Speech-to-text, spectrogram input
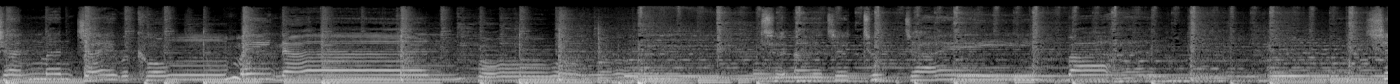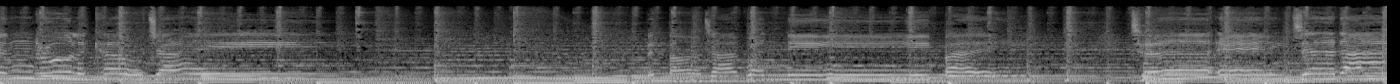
ฉันมั่นใจว่าคงไม่นานโอ้โอโอ้เธออาจจะทุกข์ใจบ้างฉันรู้และเข้าใจ แต่ต่อจากวันนี้ไป เธอเองจะได้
